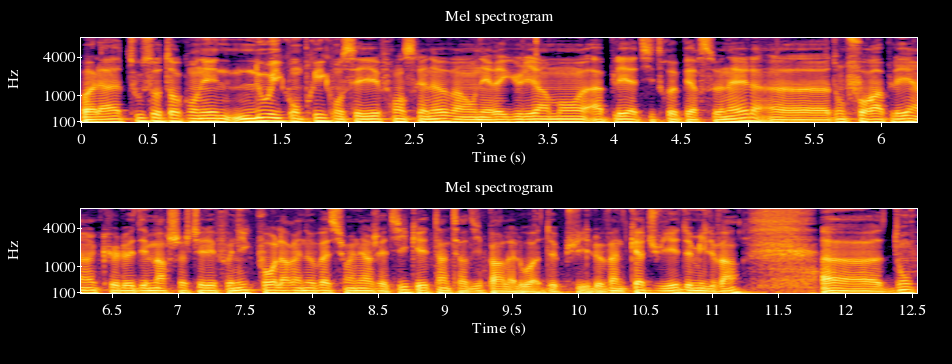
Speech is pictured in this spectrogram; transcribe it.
voilà, tous autant qu'on est, nous y compris conseillers France Rénov, hein, on est régulièrement appelés à titre personnel. Euh, donc, faut rappeler hein, que le démarchage téléphonique pour la rénovation énergétique est interdit par la loi depuis le 24 juillet 2020. Euh, donc,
